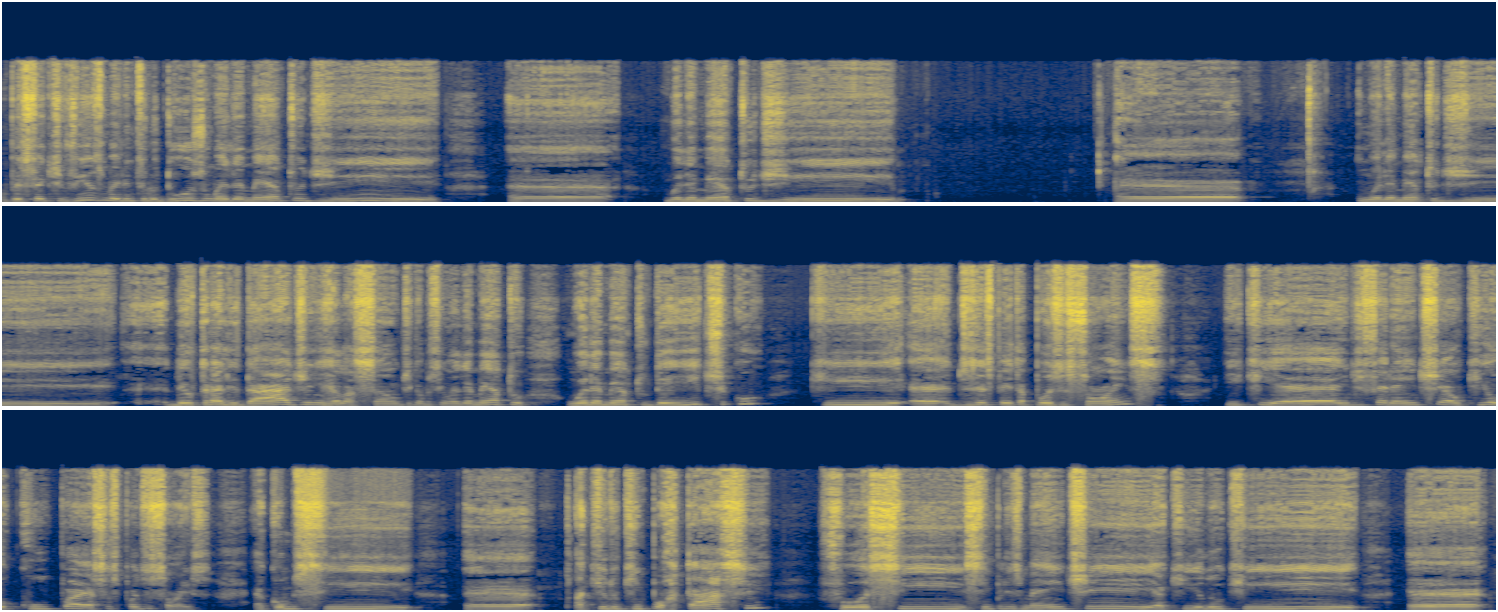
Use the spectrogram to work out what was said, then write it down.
O perspectivismo ele introduz um elemento de é, um elemento de é, um elemento de neutralidade em relação, digamos assim, um elemento, um elemento deítico que é, diz respeito a posições e que é indiferente ao que ocupa essas posições. É como se é, aquilo que importasse fosse simplesmente aquilo que é,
